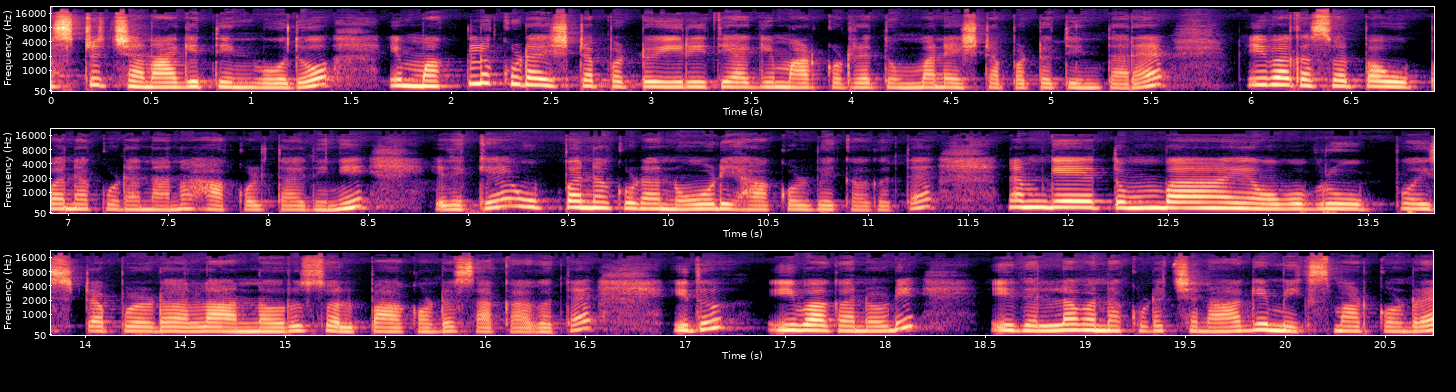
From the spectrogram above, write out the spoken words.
ಅಷ್ಟು ಚೆನ್ನಾಗಿ ತಿನ್ಬೋದು. ಈ ಮಕ್ಕಳು ಕೂಡ ಇಷ್ಟಪಟ್ಟು ಈ ರೀತಿಯಾಗಿ ಮಾಡಿಕೊಟ್ರೆ ತುಂಬಾ ಇಷ್ಟಪಟ್ಟು ತಿಂತಾರೆ. ಇವಾಗ ಸ್ವಲ್ಪ ಉಪ್ಪನ್ನು ಕೂಡ ನಾನು ಹಾಕ್ಕೊಳ್ತಾ ಇದ್ದೀನಿ. ಇದಕ್ಕೆ ಉಪ್ಪನ್ನು ಕೂಡ ನೋಡಿ ಹಾಕ್ಕೊಳ್ಬೇಕಾಗುತ್ತೆ ನಮಗೆ ತುಂಬ ಒಬ್ಬೊಬ್ಬರು ಉಪ್ಪು ಇಷ್ಟಪಡೋಲ್ಲ ಅನ್ನೋರು ಸ್ವಲ್ಪ ಹಾಕ್ಕೊಂಡ್ರೆ ಸಾಕಾಗುತ್ತೆ. ಇದು ಇವಾಗ ನೋಡಿ ಇದೆಲ್ಲವನ್ನು ಕೂಡ ಚೆನ್ನಾಗಿ ಮಿಕ್ಸ್ ಮಾಡಿಕೊಂಡ್ರೆ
